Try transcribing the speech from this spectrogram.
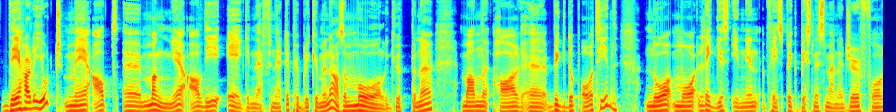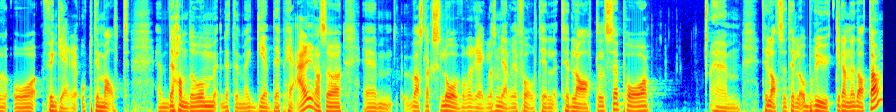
Det har de gjort med at eh, mange av de egendefinerte publikummene, altså målgruppene man har eh, bygd opp over tid, nå må legges inn i en Facebook Business Manager for å fungere optimalt. Det handler om dette med GDPR, altså hva slags lover og regler som gjelder i forhold til tillatelse på um, tillatelse til å bruke denne dataen.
